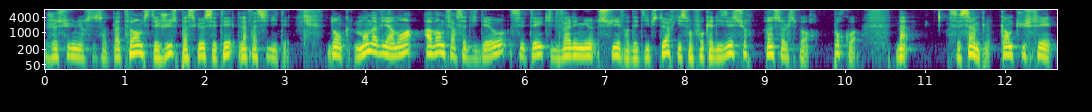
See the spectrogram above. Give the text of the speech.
je suis venu sur cette plateforme. C'était juste parce que c'était la facilité. Donc mon avis à moi avant de faire cette vidéo c'était qu'il valait mieux suivre des tipsters qui sont focalisés sur un seul sport. Pourquoi? Ben c'est simple. Quand tu fais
